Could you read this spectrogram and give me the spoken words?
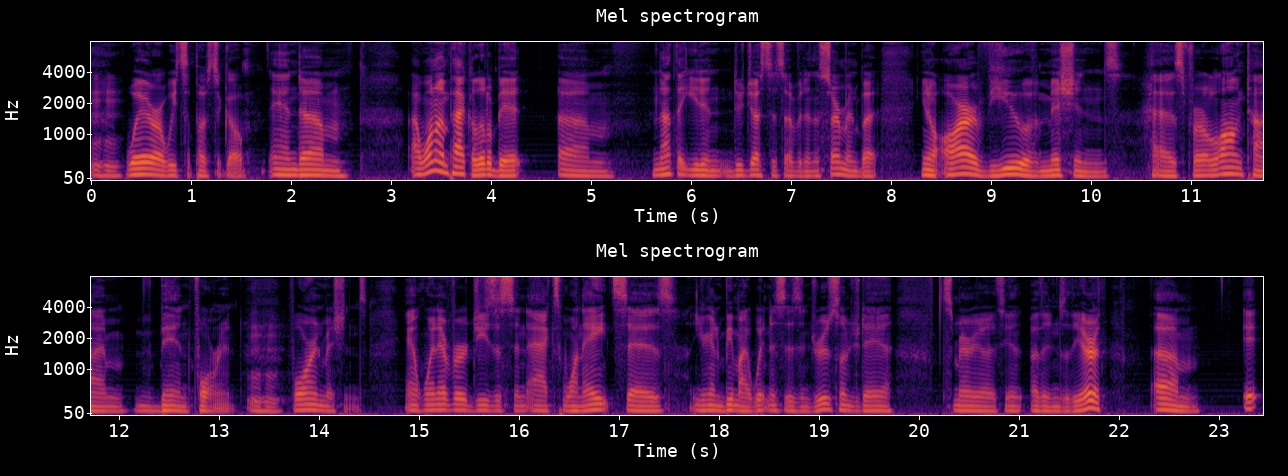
Mm-hmm. Where are we supposed to go? And um, I want to unpack a little bit. Um, not that you didn't do justice of it in the sermon, but you know, our view of missions has for a long time been foreign Mm-hmm. foreign missions. And whenever Jesus in Acts 1 8 says, You're going to be my witnesses in Jerusalem, Judea, Samaria, the other ends of the earth, um, it,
